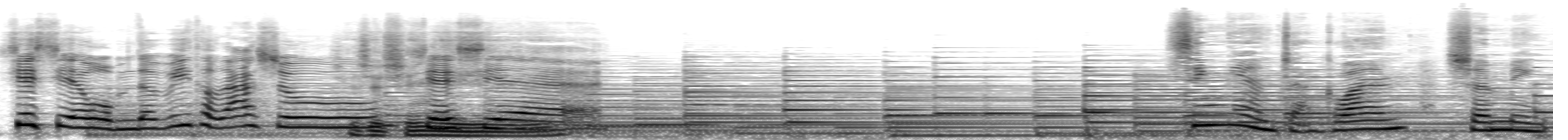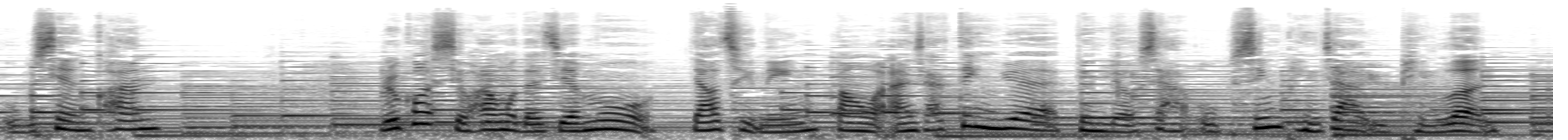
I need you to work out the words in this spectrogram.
谢谢我们的 Vito 大叔，谢谢谢谢。心念转关，生命无限宽。如果喜欢我的节目，邀请您帮我按下订阅，并留下五星评价与评论。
